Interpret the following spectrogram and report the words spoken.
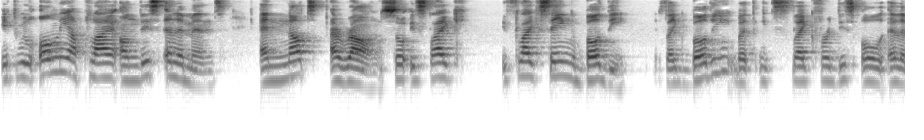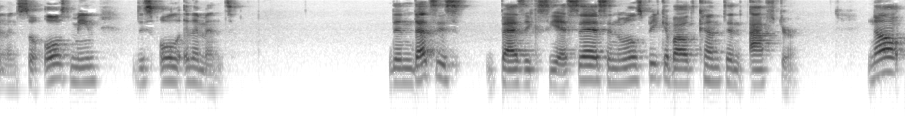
it will only apply on this element and not around. So it's like it's like saying body. It's like body, but it's like for this all element. So host mean this whole element. Then that is basic CSS and we'll speak about content after. Now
